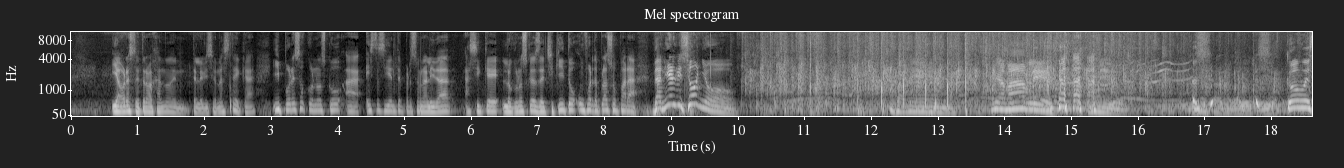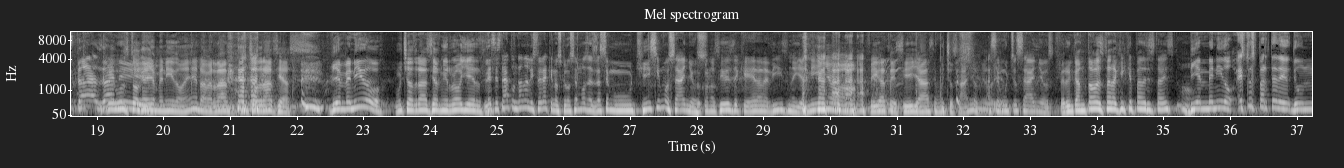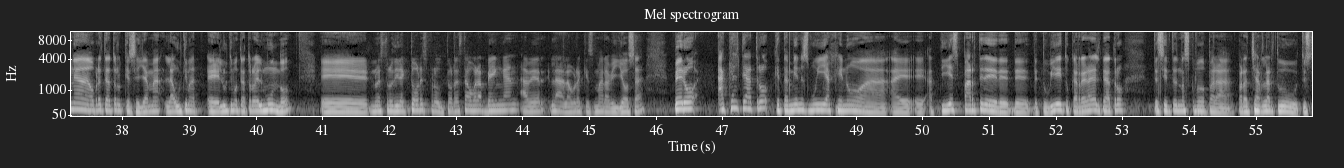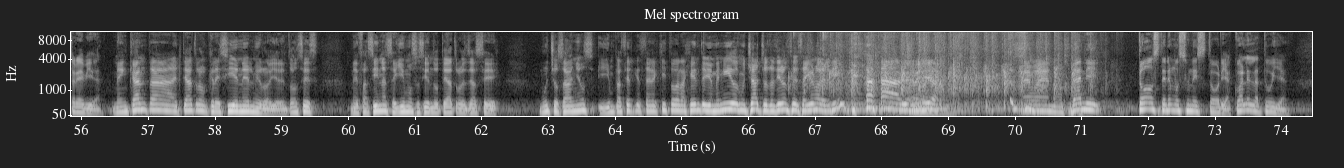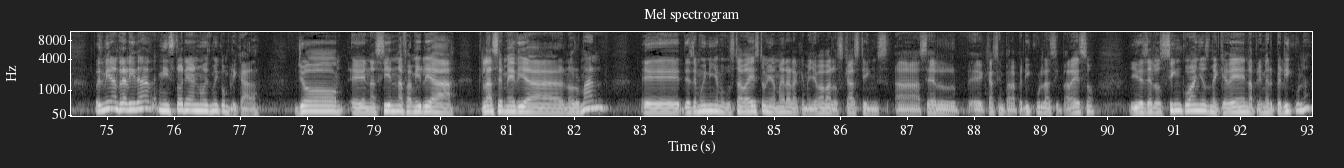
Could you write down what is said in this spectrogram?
y ahora estoy trabajando en Televisión Azteca y por eso conozco a esta siguiente personalidad, así que lo conozco desde chiquito. Un fuerte aplauso para Daniel Bisoño. Muy amable. amigo. ¿Cómo estás, Dani? Qué gusto que hayan venido, ¿eh? La verdad. Muchas gracias. Bienvenido. Muchas gracias, mi Roger. Les estaba contando la historia que nos conocemos desde hace muchísimos Lo años. conocí desde que era de Disney, el niño. Fíjate, sí, ya hace muchos años, mi Hace Roger. muchos años. Pero encantado de estar aquí. Qué padre está esto. Bienvenido. Esto es parte de, de una obra de teatro que se llama La última, eh, El último teatro del mundo. Eh, nuestro director es productor de esta obra. Vengan a ver la, la obra que es maravillosa. Pero aquel teatro que también es muy ajeno a, a- eh, a ti, es parte de, de- de- de tu vida y tu carrera del teatro. Te sientes más cómodo para, para charlar tu, tu historia de vida. Me encanta el teatro, crecí en él, mi Roger. Entonces, me fascina. Seguimos haciendo teatro desde hace muchos años y un placer que estar aquí toda la gente. Bienvenidos, muchachos. ¿Les dieron su desayuno del día? Bienvenido. Qué bueno. Dani, todos tenemos una historia. ¿Cuál es la tuya? Pues mira, en realidad mi historia no es muy complicada. Yo eh, nací en una familia clase media normal. Eh, desde muy niño me gustaba esto. Mi mamá era la que me llevaba a los castings a hacer eh, casting para películas y para eso. Y desde los cinco años me quedé en la primera película,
